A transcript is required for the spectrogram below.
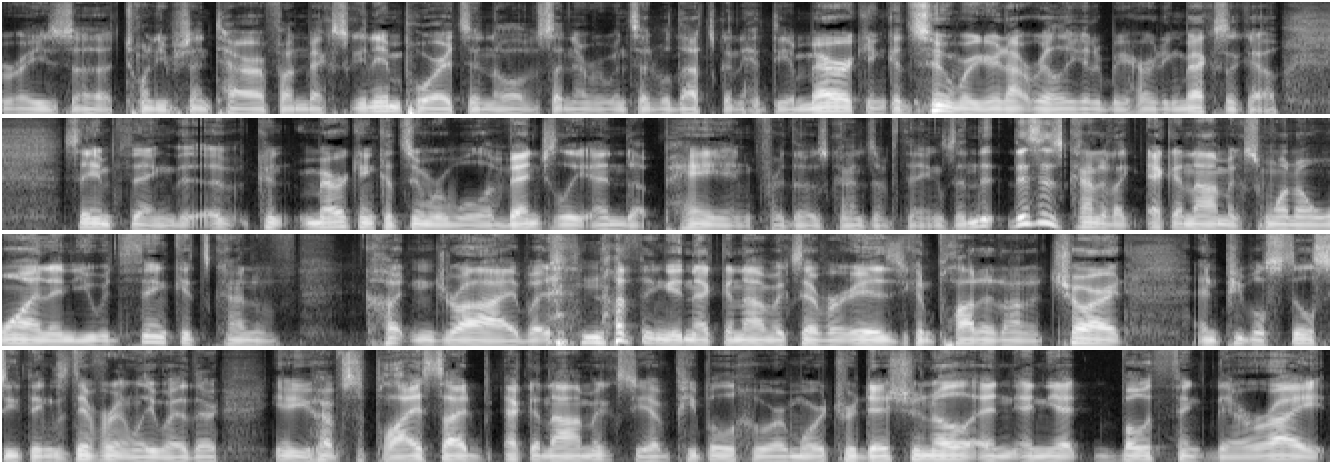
raise a 20% tariff on Mexican imports, and all of a sudden everyone said, well, that's going to hit the American consumer. You're not really going to be hurting Mexico. Same thing. The uh, con- American consumer will eventually end up paying for those kinds of things. And th- this is kind of like economics 101, and you would think it's kind of cut and dry, but nothing in economics ever is. You can plot it on a chart, and people still see things differently. Whether you know you have supply side economics, you have people who are more traditional, and and yet both think they're right.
